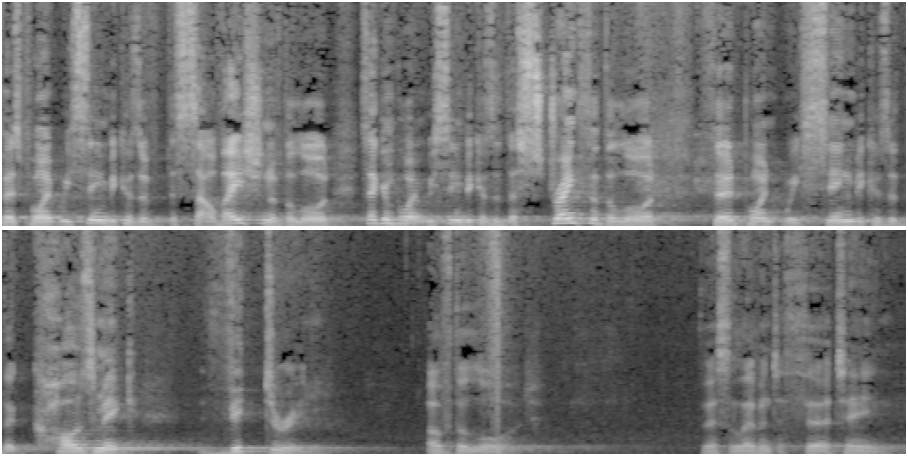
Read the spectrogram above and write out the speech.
first point, we sing because of the salvation of the Lord. Second point, we sing because of the strength of the Lord. Third point, we sing because of the cosmic victory of the Lord. Verse 11 to 13.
